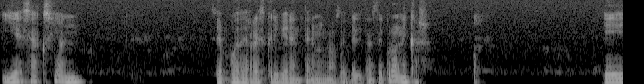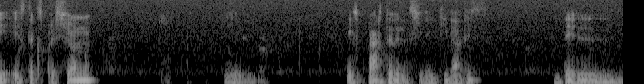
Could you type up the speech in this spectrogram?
Y esa acción se puede reescribir en términos de deltas de Kronecker. Que esta expresión eh, es parte de las identidades del,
